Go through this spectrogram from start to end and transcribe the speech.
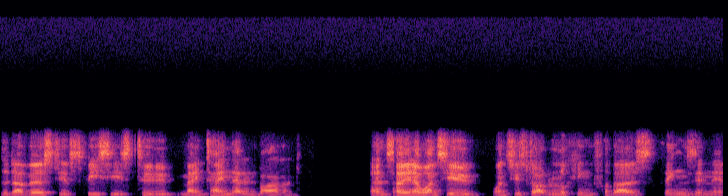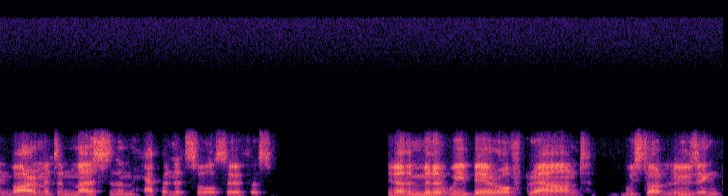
the diversity of species to maintain that environment. And so, you know, once you once you start looking for those things in the environment, and most of them happen at soil surface. You know, the minute we bear off ground, we start losing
